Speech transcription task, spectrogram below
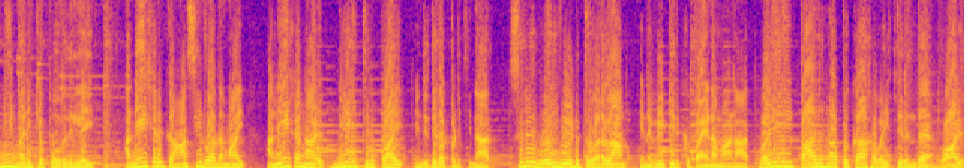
நீ மறிக்கப் போவதில்லை. அநேகருக்கு ஆசீர்வாதமாய் அநேக நாள் நீடித்திருப்பாய் என்று திடப்படுத்தினார். சிறு ஓய்வு எடுத்து வரலாம் என வீட்டிற்கு பயணமானார். வழியில் பாதுகாப்புக்காக வைத்திருந்த வாள்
